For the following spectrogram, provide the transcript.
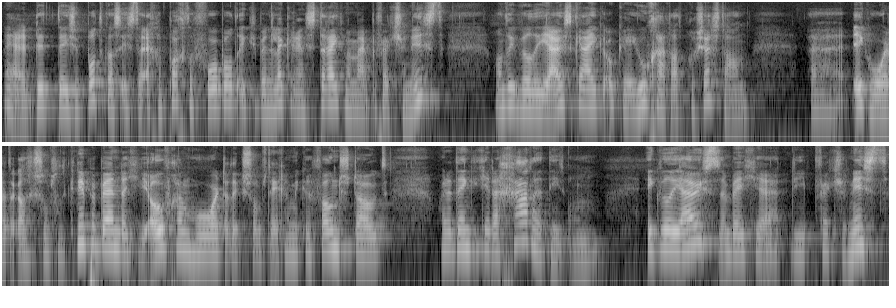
Nou ja, dit, deze podcast is er echt een prachtig voorbeeld. Ik ben lekker in strijd met mijn perfectionist. Want ik wilde juist kijken, oké, hoe gaat dat proces dan? Uh, ik hoor dat ik, als ik soms aan het knippen ben, dat je die overgang hoort, dat ik soms tegen een microfoon stoot. Maar dan denk ik, ja, daar gaat het niet om. Ik wil juist een beetje die perfectionist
